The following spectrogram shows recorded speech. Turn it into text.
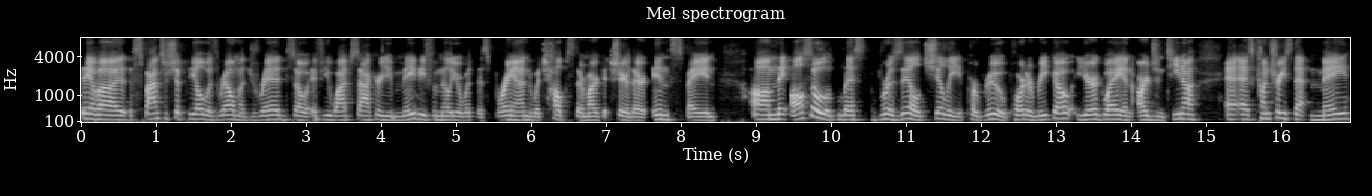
They have a sponsorship deal with Real Madrid. So if you watch soccer, you may be familiar with this brand, which helps their market share there in Spain. Um, they also list Brazil, Chile, Peru, Puerto Rico, Uruguay, and Argentina as countries that may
